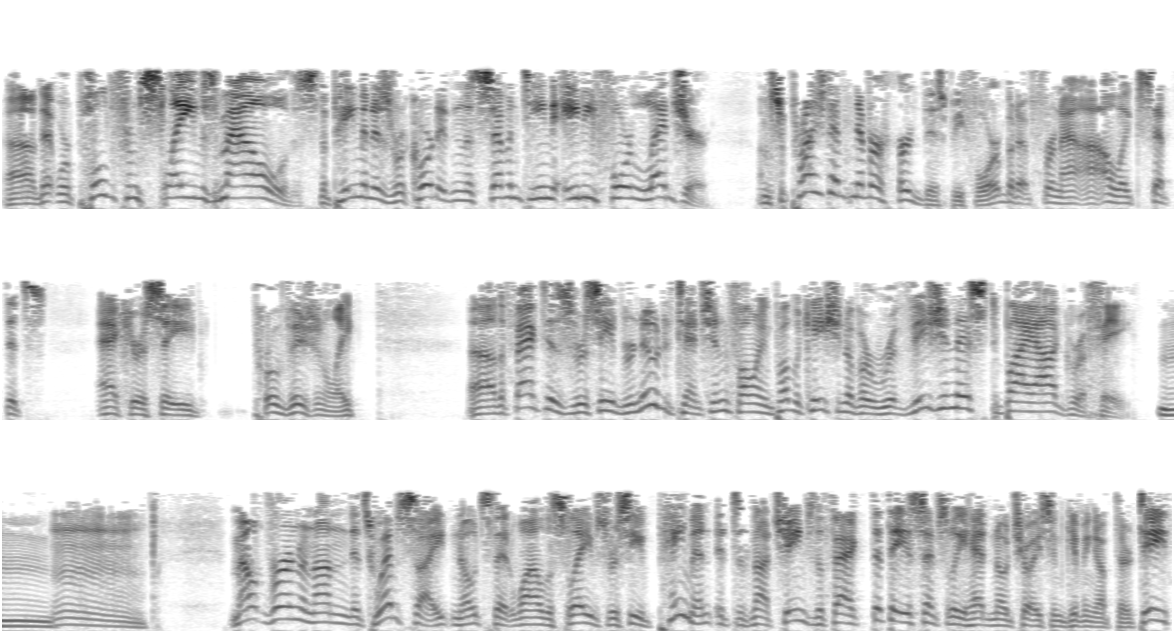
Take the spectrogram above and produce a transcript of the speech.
Uh, that were pulled from slaves' mouths. The payment is recorded in the 1784 ledger. I'm surprised I've never heard this before, but uh, for now I'll accept its accuracy provisionally. Uh, the fact has received renewed attention following publication of a revisionist biography. Hmm. Mount Vernon on its website notes that while the slaves received payment, it does not change the fact that they essentially had no choice in giving up their teeth.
